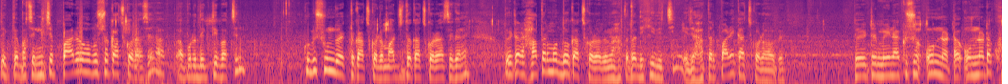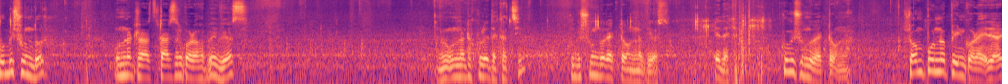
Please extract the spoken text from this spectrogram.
দেখতে পাচ্ছেন, নিচে পাড়েও অবশ্য কাজ করা আছে, আপ- আপনারা দেখতে পাচ্ছেন। খুবই সুন্দর একটা কাজ করা, মার্জিত কাজ করা আছে এখানে। তো এটার হাতার মধ্যেও কাজ করা হবে, আমি হাতাটা দেখিয়ে দিচ্ছি। এই যে হাতার পাড়ে কাজ করা হবে। তো এটার মেন আকর্ষণ ওন্নাটা ওন্নাটা খুবই সুন্দর। ওন্নাটা টার্সেল করা হবে ভিয়াস আমি ওন্নাটা খুলে দেখাচ্ছি। খুবই সুন্দর একটা ওন্না ভিয়াস এ দেখেন, খুবই সুন্দর একটা ওন্না সম্পূর্ণ প্রিন্ট করা। আর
